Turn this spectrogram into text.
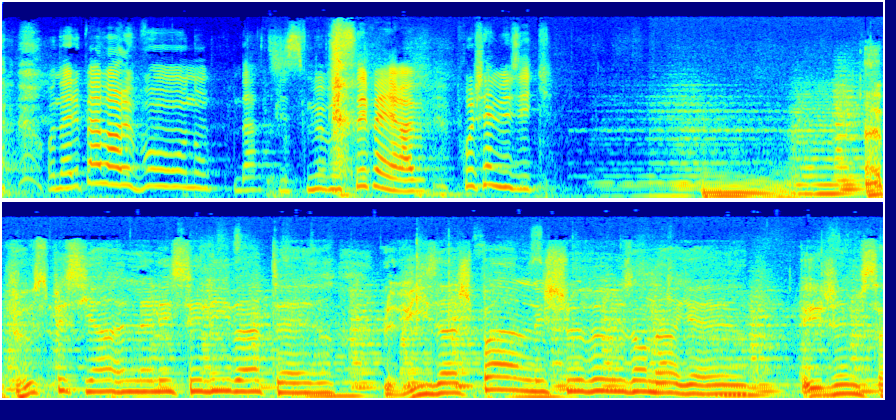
on n'allait pas avoir le bon nom d'artiste. Mais bon, c'est pas grave. Prochaine musique. Un peu spécial, elle est célibataire, le visage pâle, les cheveux en arrière, et j'aime ça.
